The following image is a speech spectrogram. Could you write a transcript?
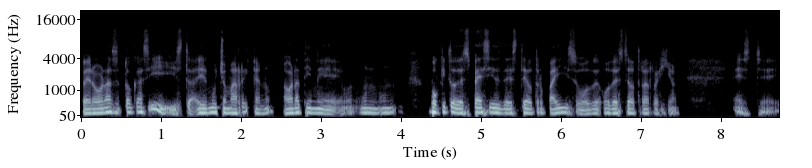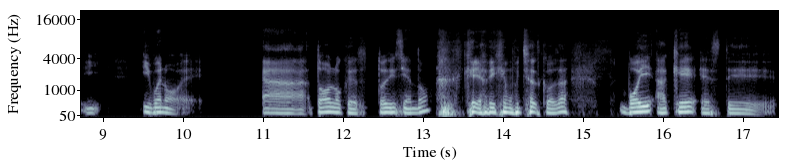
pero ahora se toca así y está, es mucho más rica, ¿no? Ahora tiene un, poquito de especies de este otro país o de, o esta otra región. Este, y, y bueno, eh, a todo lo que estoy diciendo, que ya dije muchas cosas, voy a que, este,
